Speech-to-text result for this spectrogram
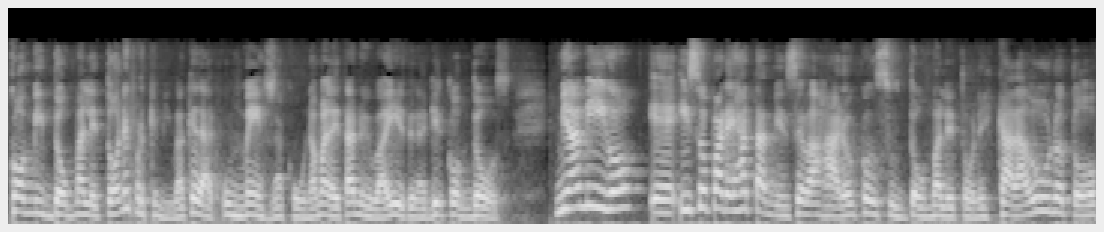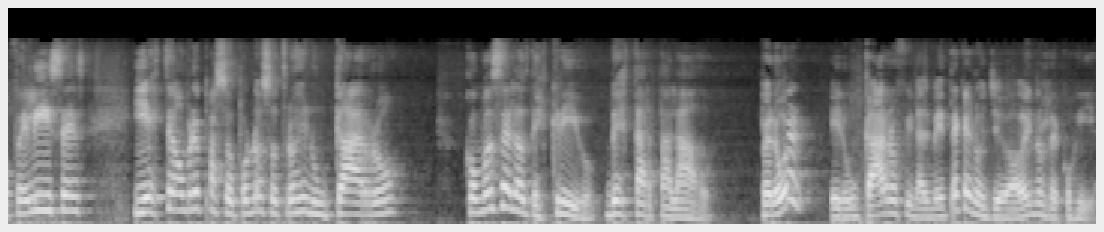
Con mis dos maletones, porque me iba a quedar un mes, o sea, con una maleta no iba a ir, tenía que ir con dos. Mi amigo eh, y su pareja también se bajaron con sus dos maletones, cada uno, todos felices. Y este hombre pasó por nosotros en un carro ¿Cómo se los describo? Destartalado. Pero bueno, era un carro finalmente que nos llevaba y nos recogía.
